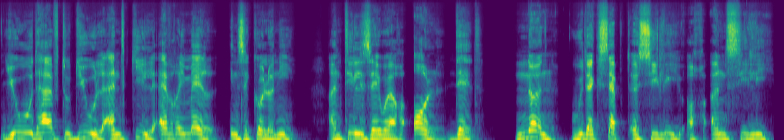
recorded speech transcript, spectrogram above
you would have to duel and kill every male in the colony until they were all dead. None would accept a Seelie or Unseelie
